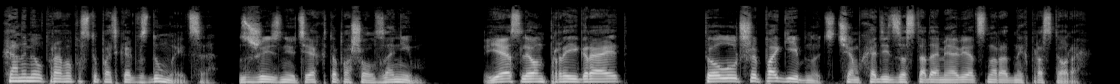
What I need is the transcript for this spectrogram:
Хан имел право поступать, как вздумается, с жизнью тех, кто пошел за ним. Если он проиграет, то лучше погибнуть, чем ходить за стадами овец на родных просторах.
